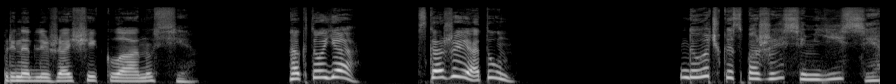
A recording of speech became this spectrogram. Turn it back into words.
принадлежащий клану Се. «А кто я? Скажи, Атун!» «Дочь госпожи семьи Се»,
